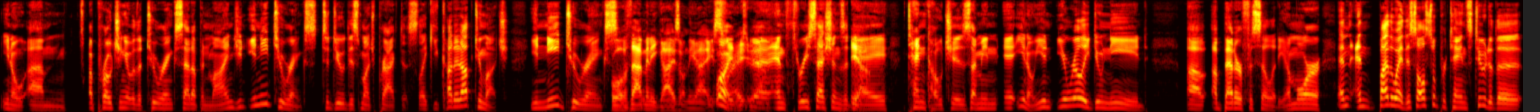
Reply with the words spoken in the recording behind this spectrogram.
you know, um, approaching it with a two rink setup in mind. You, you need two rinks to do this much practice. Like you cut it up too much. You need two rinks. well, with that many guys on the ice, Well, right? uh, and three sessions a Yeah. day, ten coaches. I mean, it, you know, you you really do need a, a better facility, a more and and by the way, this also pertains too to the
